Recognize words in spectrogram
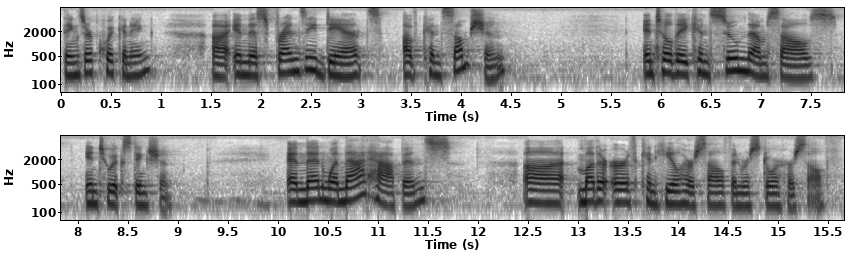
things are quickening, uh, in this frenzied dance of consumption until they consume themselves into extinction. And then when that happens, uh, Mother Earth can heal herself and restore herself.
